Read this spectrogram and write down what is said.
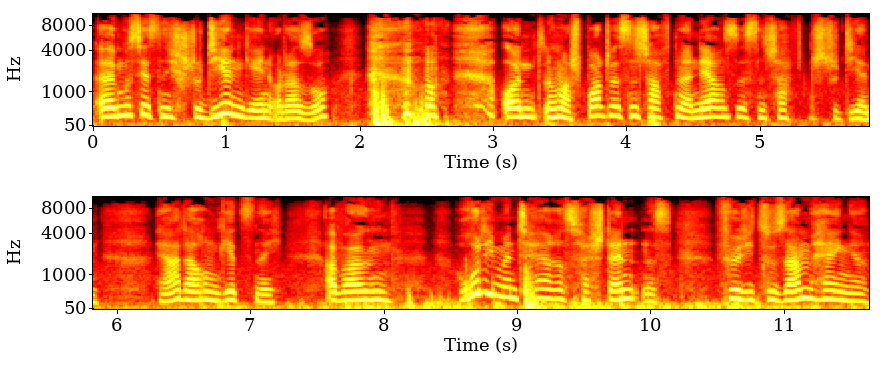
äh, muss jetzt nicht studieren gehen oder so und nochmal Sportwissenschaften, Ernährungswissenschaften studieren. Ja, darum geht's nicht. Aber ein rudimentäres Verständnis für die Zusammenhänge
